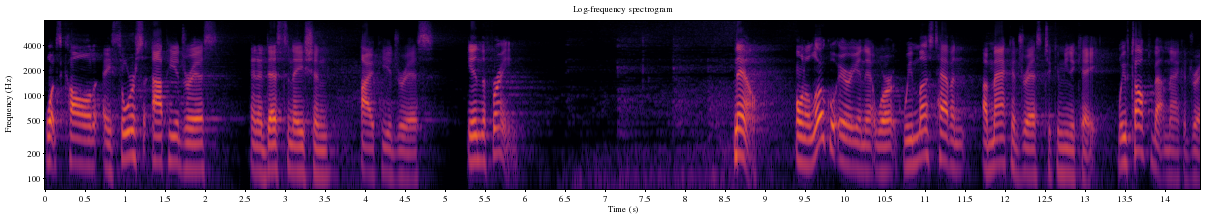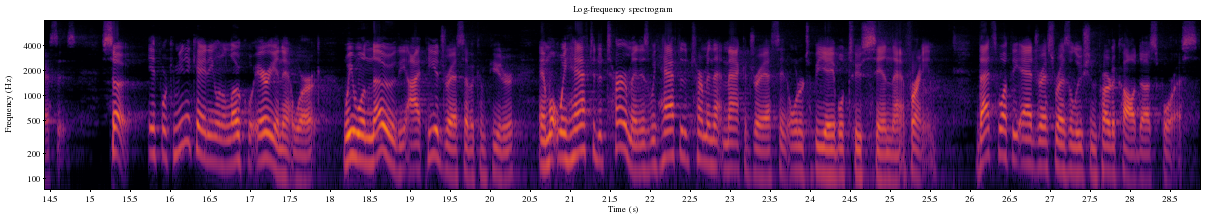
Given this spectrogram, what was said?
what's called a source IP address and a destination IP address in the frame. Now, on a local area network, we must have an, a MAC address to communicate. We've talked about MAC addresses. So, if we're communicating on a local area network, we will know the IP address of a computer, and what we have to determine is we have to determine that MAC address in order to be able to send that frame. That's what the address resolution protocol does for us.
